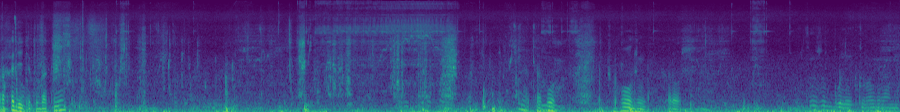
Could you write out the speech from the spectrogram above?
Проходите туда к ним. Это гол- голден хороший. Тоже более килограмма.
